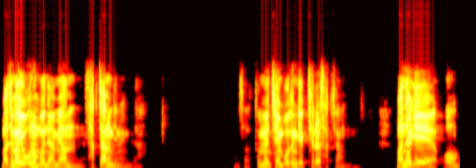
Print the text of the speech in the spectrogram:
마지막 요거는 뭐냐면 삭제하는 기능입니다. 그래서 도면층의 모든 객체를 삭제하는 겁니다. 만약에 어?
